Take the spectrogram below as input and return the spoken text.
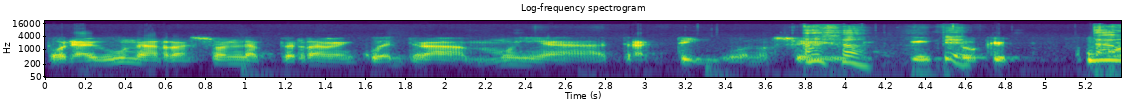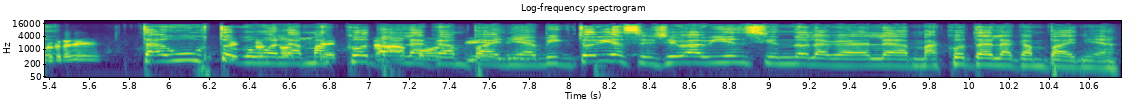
por alguna razón la perra me encuentra muy atractivo, no sé Ajá, qué es lo que Está, ocurre. está a gusto como la mascota de la bien campaña. Victoria se lleva bien siendo la, la mascota de la campaña.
